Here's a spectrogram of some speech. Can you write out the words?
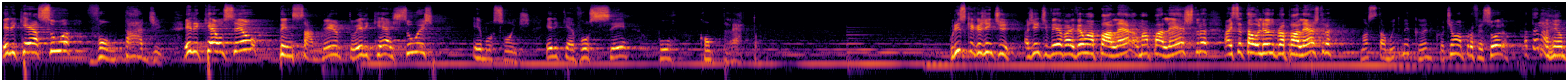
Ele quer a sua vontade, Ele quer o seu pensamento, Ele quer as suas emoções, Ele quer você por completo. Por isso que a gente, a gente vê, vai ver uma palestra, uma palestra aí você está olhando para a palestra, nossa, está muito mecânico. Eu tinha uma professora, até na Remo,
